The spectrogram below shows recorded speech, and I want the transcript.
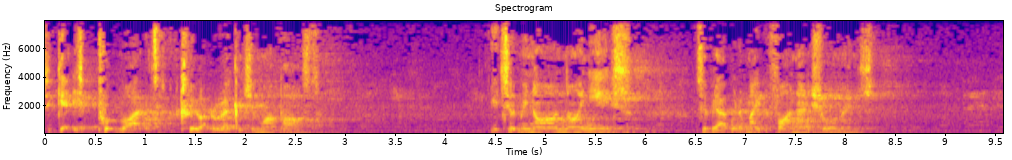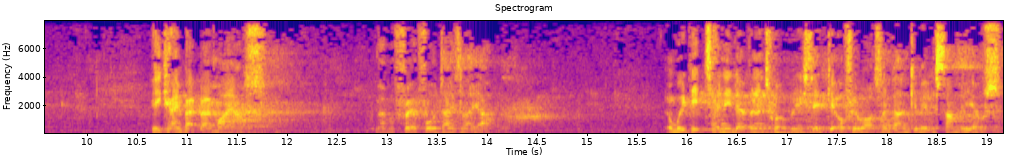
to get this put right, to clear up the wreckage of my past. It took me nine, nine years to be able to make financial amends. He came back by my house, maybe three or four days later, and we did 10, 11 and 12 and he said, get off your ass and go and give it to somebody else.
